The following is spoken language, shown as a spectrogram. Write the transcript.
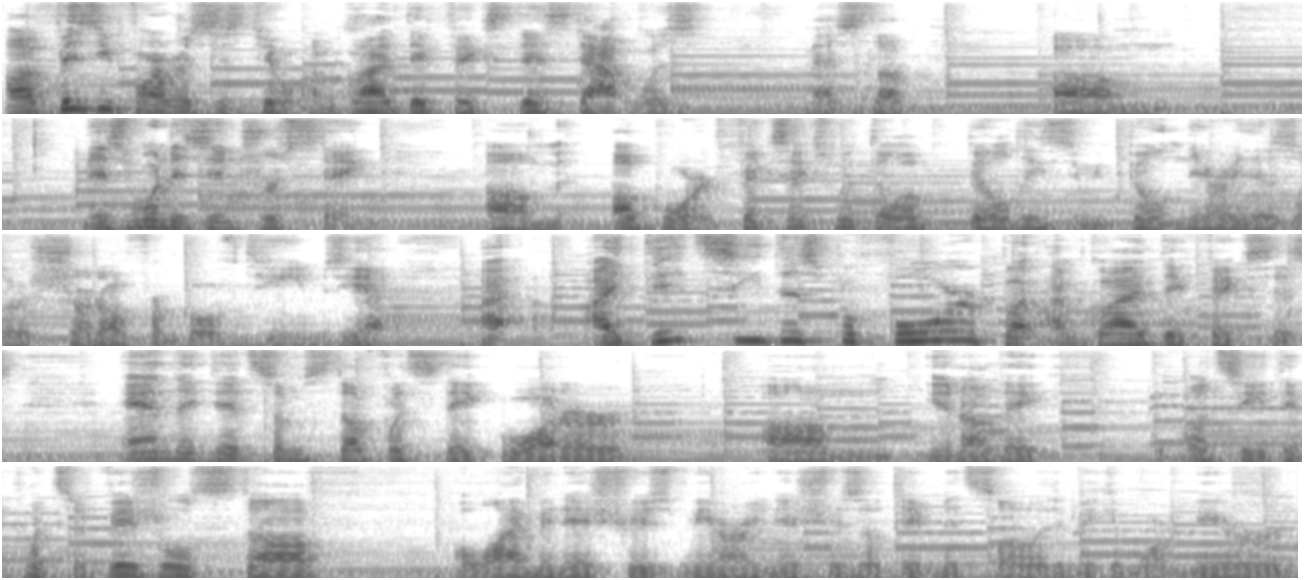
Uh, Fizzy Pharmacist too. I'm glad they fixed this. That was messed up. Um, this one is interesting. Um, upward. Fix X with the abilities to be built in the area that's shut off from both teams. Yeah, I I did see this before, but I'm glad they fixed this and they did some stuff with Snakewater. Um, you know, they let's see, they put some visual stuff, alignment issues, mirroring issues, update mid slowly to make it more mirrored,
